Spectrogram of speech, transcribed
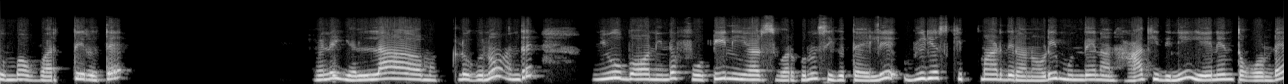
ತುಂಬಾ ವರ್ತ್ ಇರುತ್ತೆ. ಆಮೇಲೆ ಎಲ್ಲಾ ಮಕ್ಳಿಗೂ ಅಂದ್ರೆ ನ್ಯೂ ಬಾರ್ನ್ ಇಂದ ಫೋರ್ಟೀನ್ ಇಯರ್ಸ್ ವರ್ಗುನು ಸಿಗುತ್ತೆ ಇಲ್ಲಿ. ವಿಡಿಯೋ ಸ್ಕಿಪ್ ಮಾಡ್ದಿರ ನೋಡಿ, ಮುಂದೆ ನಾನು ಹಾಕಿದ್ದೀನಿ ಏನೇನ್ ತಗೊಂಡೆ.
